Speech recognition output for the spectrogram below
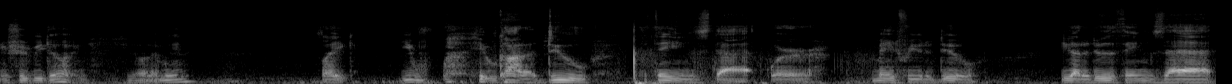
you should be doing. You know what I mean? It's like you you've gotta do the things that were made for you to do. You gotta do the things that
